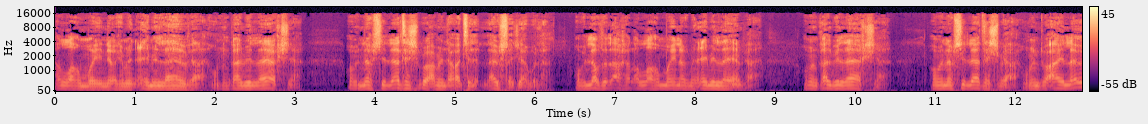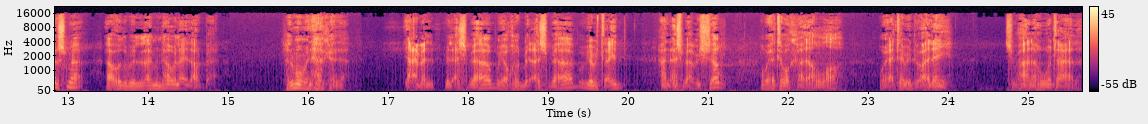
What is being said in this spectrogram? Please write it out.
اللهم إني أعوذ من علم لا ينفع ومن قلب لا يخشى ومن نفس لا تشبع من دعوة لا يستجاب لها وفي اللفظ الآخر اللهم إنك من علم لا ينفع ومن قلب لا يخشى ومن نفس لا تشبع ومن دعاء لا يسمع أعوذ بالله من هؤلاء الأربعة. فالمؤمن هكذا يعمل بالأسباب ويأخذ بالأسباب ويبتعد عن أسباب الشر ويتوكل على الله ويعتمد عليه. سبحانه وتعالى.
